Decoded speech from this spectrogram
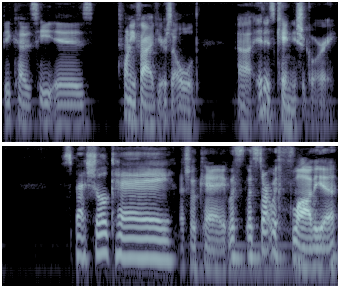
because he is 25 years old. Uh, it is Kei Nishikori. Special K. Special K. Let's let's start with Flavia.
